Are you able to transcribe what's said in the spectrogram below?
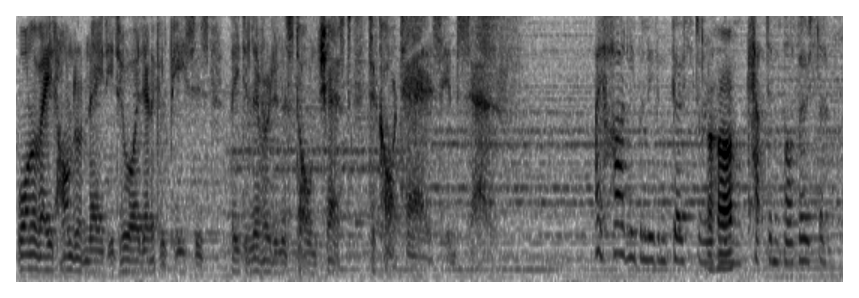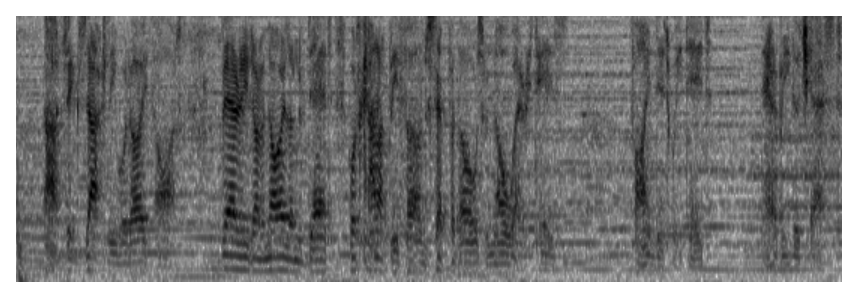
One of 882 identical pieces they delivered in a stone chest to Cortez himself. I hardly believe in ghost stories Uh-huh. anymore, Captain Barbossa. That's exactly what I thought. Buried on an island of dead, what cannot be found except for those who know where it is. Find it we did. There be the chest.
